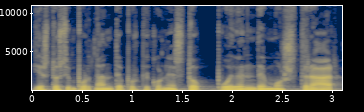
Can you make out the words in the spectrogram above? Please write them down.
Y esto es importante porque con esto pueden demostrar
